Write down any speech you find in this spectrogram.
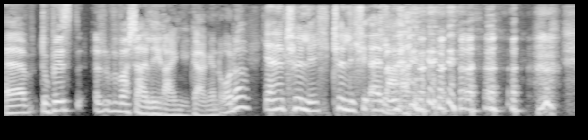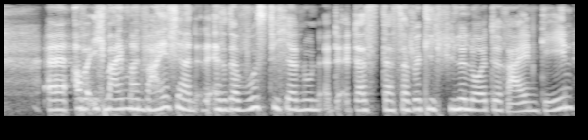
Äh, du bist wahrscheinlich reingegangen, oder? Ja, natürlich, natürlich. Also, Äh, aber ich meine, man weiß ja, also da wusste ich ja nun, dass, dass da wirklich viele Leute reingehen.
